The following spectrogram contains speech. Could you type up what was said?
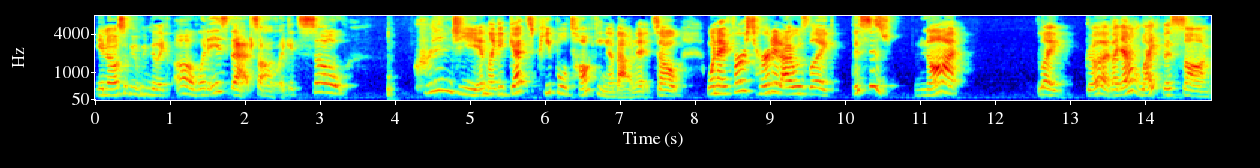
you know, so people can be like, oh, what is that song? Like, it's so cringy and like it gets people talking about it. So when I first heard it, I was like, this is not like good. Like, I don't like this song.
